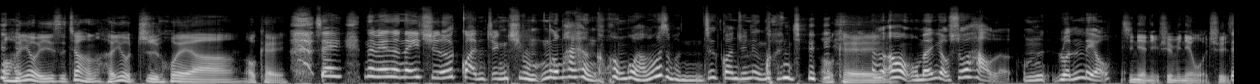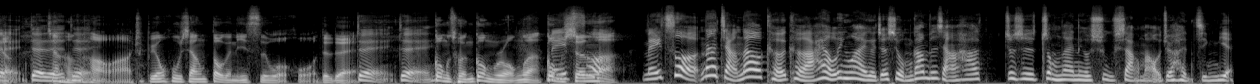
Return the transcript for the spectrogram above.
哦，很有意思，这样很很有智慧啊。OK，所以那边的那一区都是冠军区，我们还很困惑，想说为什么你这个冠军那个冠军？OK，他说：“哦，我们有说好了，我们轮流。今年你去，明年我去，这样对这样对很好啊，就不用互相斗个你死我活，对不对？，对对，共存共荣了，共生了。没错。那讲到可可啊，还有另外一个就是我们刚刚不是讲到它就是种在那个树上嘛，我觉得很惊艳。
